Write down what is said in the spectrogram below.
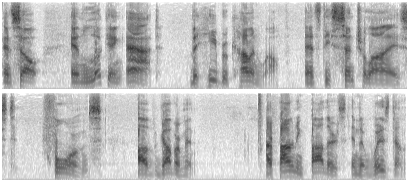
And so, in looking at the Hebrew Commonwealth and its decentralized forms of government, our founding fathers, in their wisdom,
